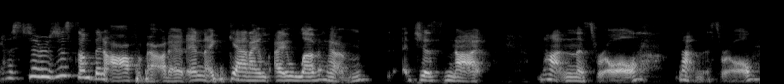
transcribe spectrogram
it was there was just something off about it. And again, I I love him. Just not not in this role. Not in this role.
